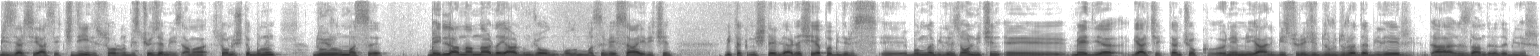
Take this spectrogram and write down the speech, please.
bizler siyasetçi değiliz, sorunu biz çözemeyiz ama sonuçta bunun duyurulması, belli anlamlarda yardımcı ol- olunması vesaire için bir takım işlevlerde şey yapabiliriz, e, bulunabiliriz. Onun için e, medya gerçekten çok önemli. Yani bir süreci durdurabilir, daha hızlandırabilir.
